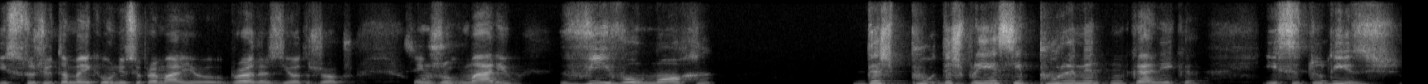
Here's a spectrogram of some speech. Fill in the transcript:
isso surgiu também com o New Super Mario Brothers e outros jogos. Sim. Um jogo Mario vive ou morre da, da experiência puramente mecânica. E se tu dizes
